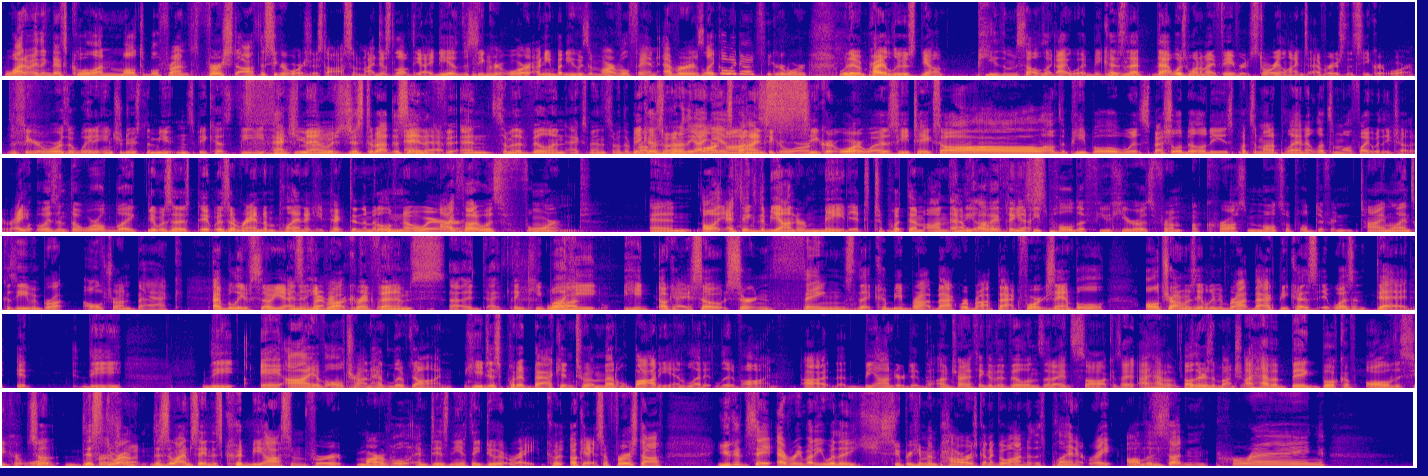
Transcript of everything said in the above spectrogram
why do I think that's cool on multiple fronts? First off, the Secret War is just awesome. I just love the idea of the Secret mm-hmm. War. Anybody who's a Marvel fan ever is like, "Oh my god, Secret War!" Well, they would probably lose, you know, pee themselves like I would because mm-hmm. that that was one of my favorite storylines ever. Is the Secret War? The Secret War is a way to introduce the mutants because the X you. I Men was just about to say and, that. and some of the villain X Men, some of the because one of the ideas are on behind Secret War. was he takes all of the people with special abilities, puts them on a planet, lets them all fight with each other. Right? Wasn't the world like? It was a it was a random planet he picked in the middle of nowhere. I thought it was formed, and Oh, I think the Beyonder made it to put them on that. and the other thing yes. is he pulled a few heroes from across multiple different timelines because he even brought Ultron back, I believe so. Yes, and then if he I remember brought the correctly. Venom's. Uh, I, I think he Well, brought. he he okay. So certain things that could be brought back were brought back. For example, Ultron was able to be brought back because it wasn't dead. It the the AI of Ultron had lived on. He just put it back into a metal body and let it live on. Uh, Beyonder did that. I'm trying to think of the villains that I saw because I, I have a Oh, there's a bunch of. I them. have a big book of all of the Secret War. So this is where run. I'm, this is why I'm saying this could be awesome for Marvel and Disney if they do it right. Okay, so first off, you could say everybody with a superhuman power is going to go onto this planet, right? All Mm-hmm. of a sudden, prang,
